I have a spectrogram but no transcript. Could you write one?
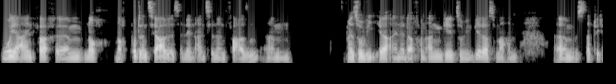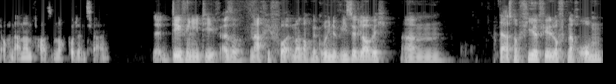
wo ja einfach ähm, noch, noch Potenzial ist in den einzelnen Phasen. Ähm, so wie ihr eine davon angeht, so wie wir das machen, ähm, ist natürlich auch in anderen Phasen noch Potenzial. Äh, definitiv. Also nach wie vor immer noch eine grüne Wiese, glaube ich. Ähm, da ist noch viel, viel Luft nach oben.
